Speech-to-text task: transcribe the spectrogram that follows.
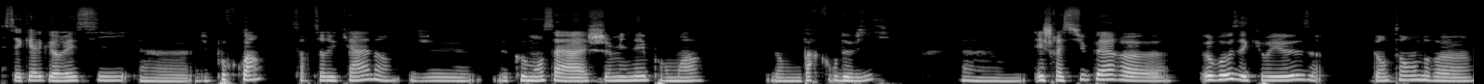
ces quelques récits euh, du pourquoi sortir du cadre, du de comment ça a cheminé pour moi dans mon parcours de vie. Euh, et je serais super heureuse et curieuse d'entendre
